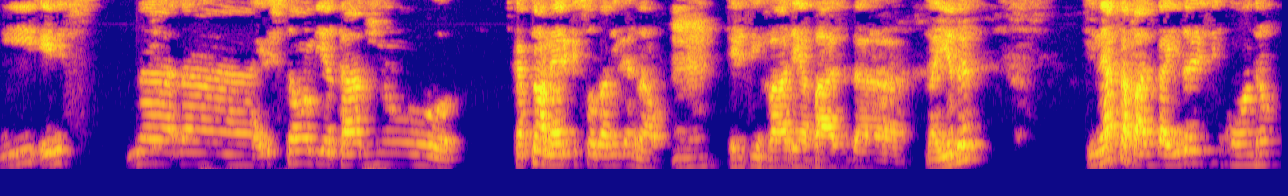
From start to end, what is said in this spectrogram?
e eles na, na- eles estão ambientados no Capitão América e Soldado Invernal. Hum, Eles invadem a base da, da Hydra e nessa base da Hydra eles encontram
